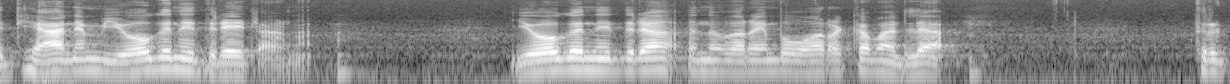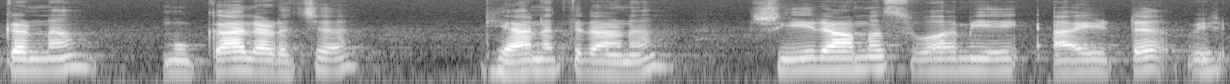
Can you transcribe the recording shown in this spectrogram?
ധ്യാനം യോഗനിദ്രയിലാണ്. യോഗനിദ്ര എന്ന് പറയുമ്പോൾ ഉറക്കമല്ല. തൃക്കണ്ണ് മുക്കാലടച്ച് ധ്യാനത്തിലാണ്. ശ്രീരാമസ്വാമി ആയിട്ട് വി-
